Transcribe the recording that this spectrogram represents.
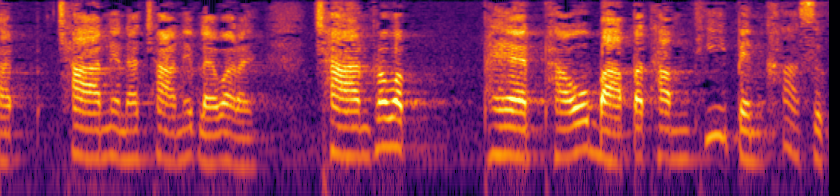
าดฌานเนี่ยนะฌานนี่แปลว่าอะไรฌานเพราะว่าแผดเผาบาปประธรรมที่เป็นข้าศึก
